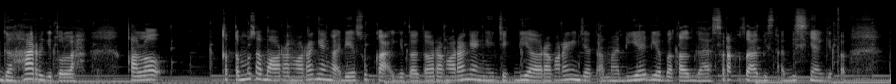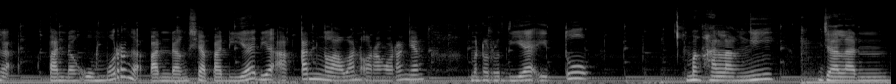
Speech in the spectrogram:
gahar gitulah. Kalau ketemu sama orang-orang yang nggak dia suka gitu atau orang-orang yang ngejek dia orang-orang yang jahat sama dia dia bakal gasrak sehabis-habisnya gitu. Nggak pandang umur nggak pandang siapa dia dia akan ngelawan orang-orang yang menurut dia itu menghalangi jalan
